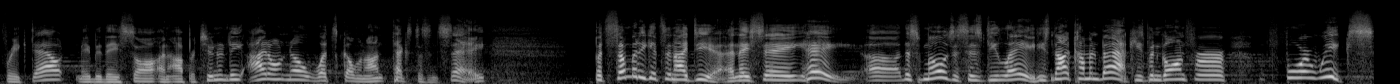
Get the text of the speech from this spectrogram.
freaked out. Maybe they saw an opportunity. I don't know what's going on. Text doesn't say. But somebody gets an idea and they say, hey, uh, this Moses is delayed. He's not coming back. He's been gone for four weeks.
